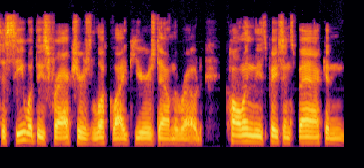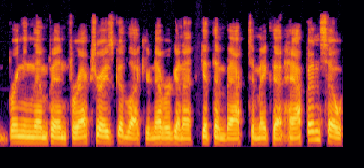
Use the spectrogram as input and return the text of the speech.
to see what these fractures look like years down the road. Calling these patients back and bringing them in for x rays, good luck. You're never going to get them back to make that happen. So,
